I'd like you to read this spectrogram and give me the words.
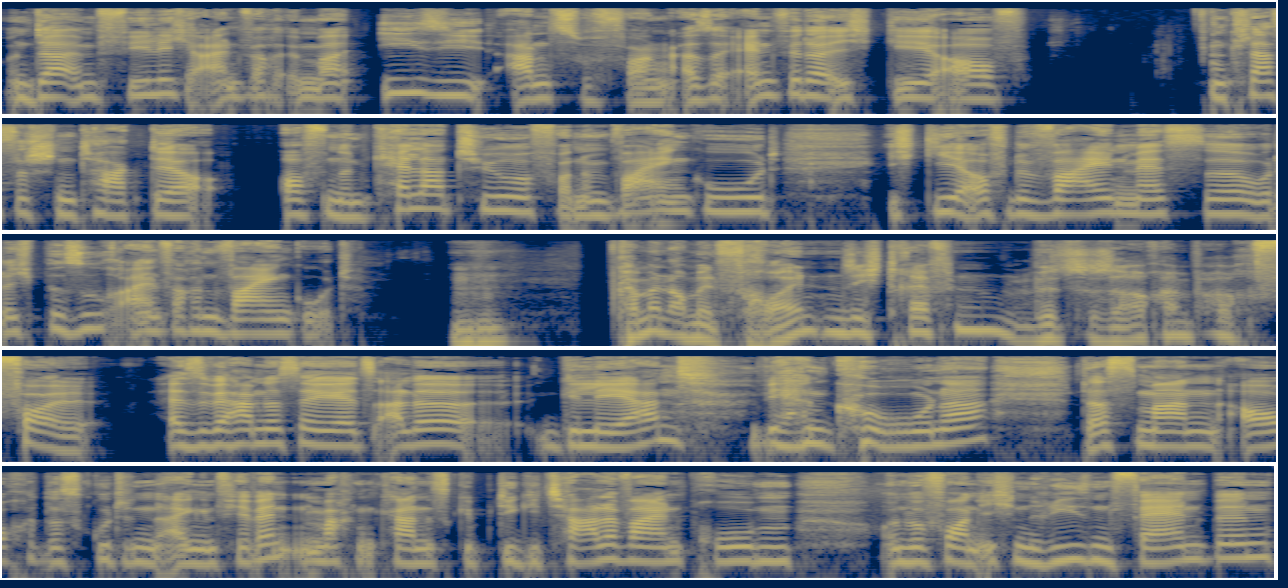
Und da empfehle ich einfach immer easy anzufangen. Also entweder ich gehe auf einen klassischen Tag der offenen Kellertüre von einem Weingut, ich gehe auf eine Weinmesse oder ich besuche einfach ein Weingut. Mhm. Kann man auch mit Freunden sich treffen? Würdest du es auch einfach? Voll. Also wir haben das ja jetzt alle gelernt während Corona, dass man auch das gut in den eigenen vier Wänden machen kann. Es gibt digitale Weinproben und wovon ich ein Riesenfan bin,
